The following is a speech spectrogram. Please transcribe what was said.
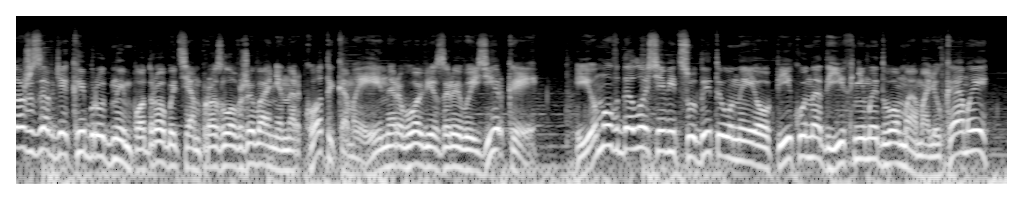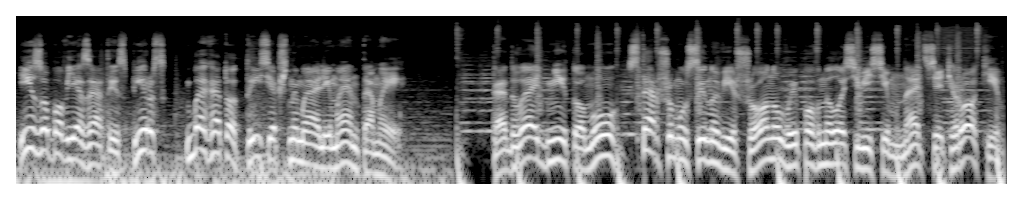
Тож завдяки брудним подробицям про зловживання наркотиками і нервові зриви зірки, йому вдалося відсудити у неї опіку над їхніми двома малюками і зобов'язати Спірс багатотисячними аліментами. Та два дні тому старшому синові Шону виповнилось 18 років.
